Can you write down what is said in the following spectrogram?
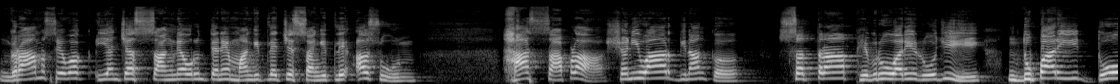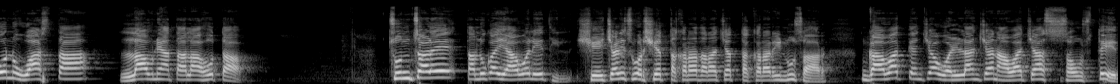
ग्रामसेवक यांच्या सांगण्यावरून त्याने मागितल्याचे सांगितले असून हा सापळा शनिवार दिनांक सतरा फेब्रुवारी रोजी दुपारी दोन वाजता लावण्यात आला होता. चुंचाळे तालुका यावल येथील शेहेचाळीस वर्षीय तक्रारदाराच्या तक्रारीनुसार गावात त्यांच्या वडिलांच्या नावाच्या संस्थेत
